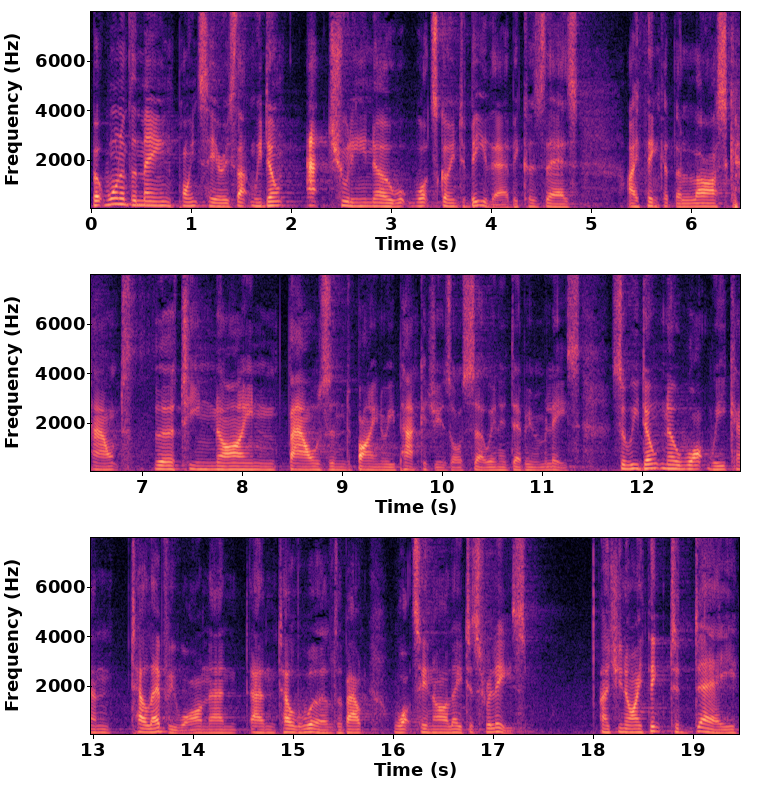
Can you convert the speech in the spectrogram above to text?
But one of the main points here is that we don't actually know what's going to be there because there's, I think at the last count, 39,000 binary packages or so in a Debian release. So we don't know what we can tell everyone and, and tell the world about what's in our latest release. As you know, I think today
